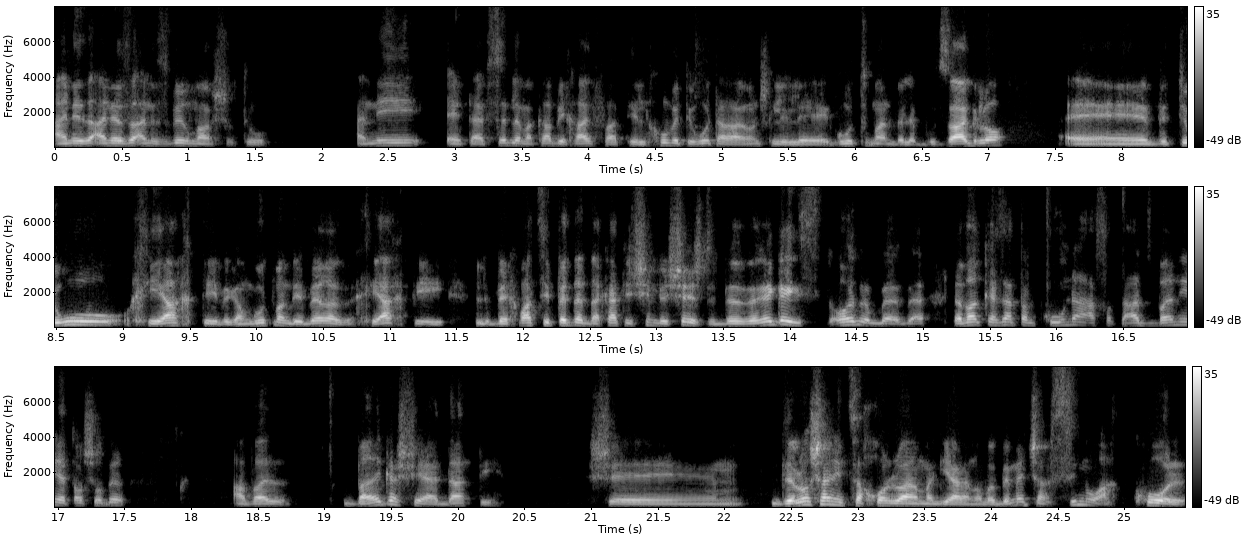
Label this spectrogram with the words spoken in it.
אני, אני, אני אסביר משהו, תראו. אני, את ההפסד למכבי חיפה, תלכו ותראו את הרעיון שלי לגוטמן ולבוזגלו, אה, ותראו, חייכתי, וגם גוטמן דיבר על זה, חייכתי, והחמצתי פנדל דקה 96, זה זה רגע היסטורי, דבר כזה אתה מכונס, אתה עצבני, אתה שובר, אבל ברגע שידעתי שזה לא שהניצחון לא היה מגיע לנו, אבל באמת שעשינו הכל,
